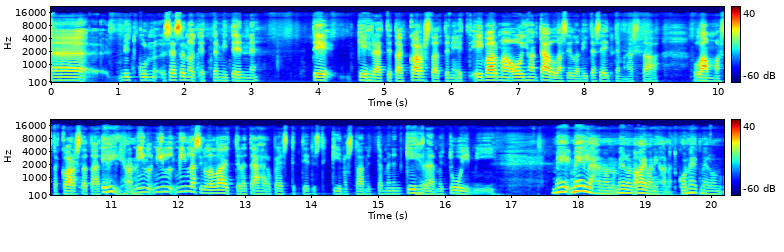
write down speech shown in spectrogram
ää, nyt kun sä sanoit, että miten te kehräätte tai karstaatte, niin et ei varmaan ole ihan tällaisilla niitä 700 lammasta karstata. Että Ei ihan. Mill, mill, millaisilla laitteilla, tämähän rupeaa sitten tietysti kiinnostaa nyt tämmöinen kehräämö toimii. Me, meillähän on, meillä on aivan ihanat koneet. Meillä on,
